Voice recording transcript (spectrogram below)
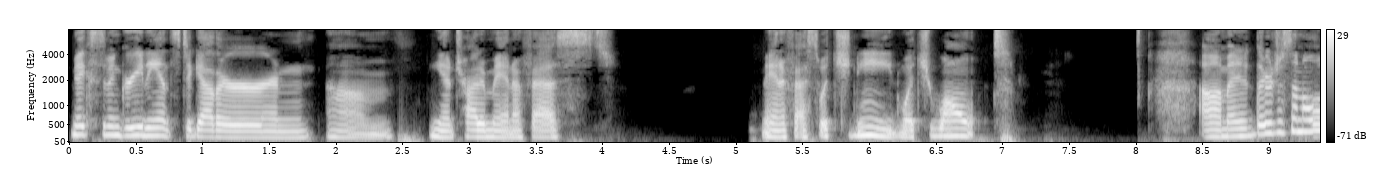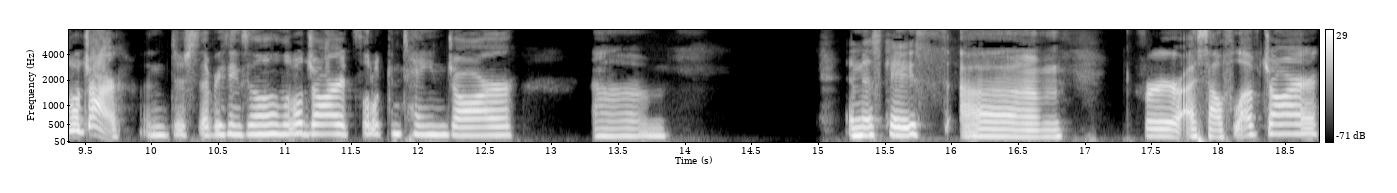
mix some ingredients together and um, you know try to manifest manifest what you need, what you want. Um, and they're just in a little jar, and just everything's in a little jar. It's a little contained jar. Um, in this case, um, for a self love jar,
